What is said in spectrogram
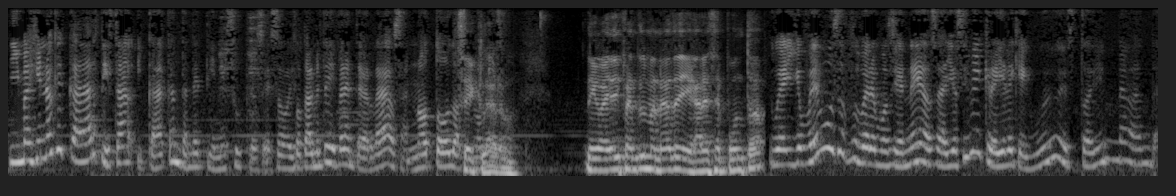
Me Imagino que cada artista y cada cantante tiene su proceso es totalmente diferente, ¿verdad? O sea, no todos lo Sí, claro. mismo. Digo, hay diferentes maneras de llegar a ese punto. Güey, yo me súper emocioné. O sea, yo sí me creí de que, estoy en una banda.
